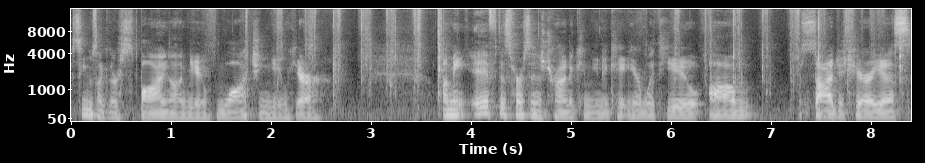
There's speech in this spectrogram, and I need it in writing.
Seems like they're spying on you, watching you here. I mean, if this person is trying to communicate here with you, um, Sagittarius,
